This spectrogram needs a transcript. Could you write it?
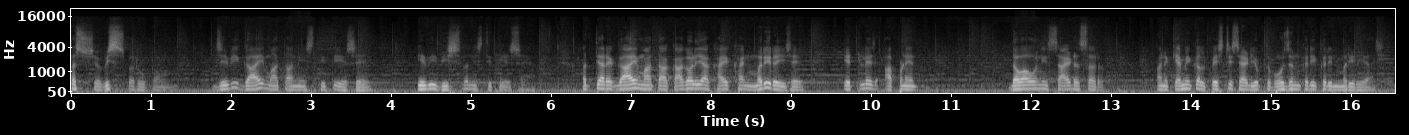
તસ્ય વિશ્વરૂપમ. જેવી ગાય માતાની સ્થિતિ હશે, એવી વિશ્વની સ્થિતિ હશે. અત્યારે ગાય માતા કાગળિયા ખાઈ ખાઈને મરી રહી છે, એટલે જ આપણે દવાઓની સાઈડ અસર અને કેમિકલ પેસ્ટિસાઇડયુક્ત ભોજન કરી કરીને મરી રહ્યા છીએ.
